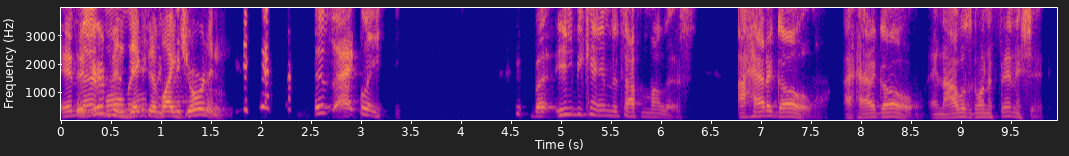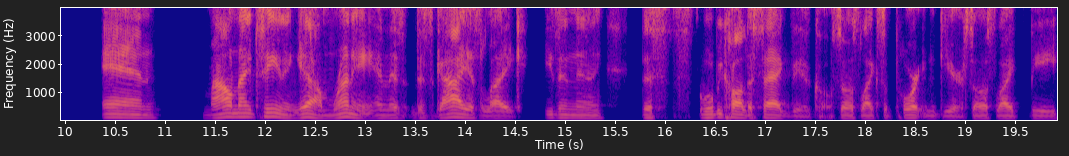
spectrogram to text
you're moment, vindictive like Jordan. exactly. But he became the top of my list. I had a goal. I had a goal and I was going to finish it. And mile 19, and yeah, I'm running. And this this guy is like, he's in the this what we call the SAG vehicle. So it's like support and gear. So it's like the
